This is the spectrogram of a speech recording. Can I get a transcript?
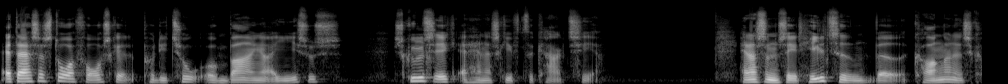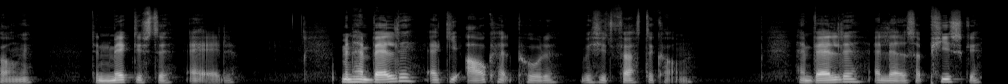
At der er så stor forskel på de to åbenbaringer af Jesus, skyldes ikke, at han har skiftet karakter. Han har sådan set hele tiden været kongernes konge, den mægtigste af alle. Men han valgte at give afkald på det ved sit første komme. Han valgte at lade sig piske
